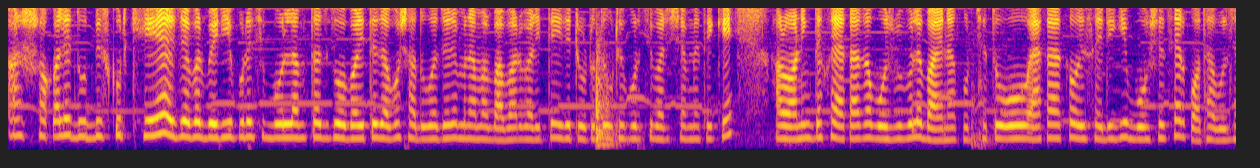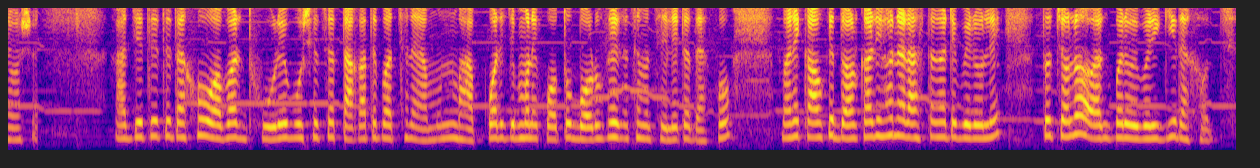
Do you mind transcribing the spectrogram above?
আর সকালে দুধ বিস্কুট খেয়ে ওই যে এবার বেরিয়ে পড়েছি, বললাম তো আজকে ও বাড়িতে যাব সাধুবাজারে। মানে আমার বাবার বাড়িতে এই যে টোটোতে উঠে পড়েছি বাড়ির সামনে থেকে। আর অনেক দেখো একা একা বসবে বলে বায়না করছে। তো ও একা একা ওই সাইডে গিয়ে বসেছে আর কথা বলছে আমার সাথে আর যেতে যেতে দেখো ও আবার ধরে বসেছে, আর তাকাতে পারছে না। এমন ভাব করে যে মানে কত বড় হয়ে গেছে আমার ছেলেটা, দেখো। মানে কাউকে দরকারই হয় না রাস্তাঘাটে বেরোলে। তো চলো একবার ওই বাড়ি গিয়ে দেখা হচ্ছে।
